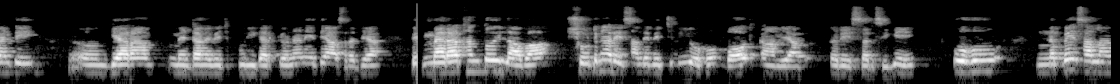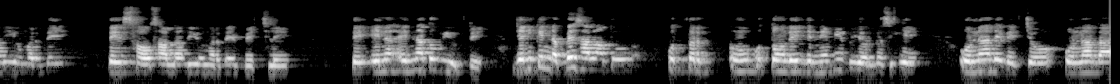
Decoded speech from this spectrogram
ਘੰਟੇ ਅਹ, 11 ਮਿੰਟਾਂ ਦੇ ਵਿੱਚ ਪੂਰੀ ਕਰਕੇ ਉਹਨਾਂ ਨੇ ਇਤਿਹਾਸ ਰਚਿਆ। ਤੇ ਮੈਰਾਥਨ ਤੋਂ ਇਲਾਵਾ ਛੋਟੀਆਂ ਰੇਸਾਂ ਦੇ ਵਿੱਚ ਵੀ ਉਹ ਬਹੁਤ ਕਾਮਯਾਬ ਰੇਸਰ ਸੀਗੇ। ਉਹ 90 ਸਾਲਾਂ ਦੀ ਉਮਰ ਦੇ ਤੇ 100 ਸਾਲਾਂ ਦੀ ਉਮਰ ਦੇ ਵਿਚਲੇ ਤੇ ਇਹਨਾਂ ਇਹਨਾਂ ਤੋਂ ਵੀ ਉੱਤੇ। ਯਾਨੀ ਕਿ 90 ਸਾਲਾਂ ਤੋਂ ਉੱਤਰ ਉੱਤੋਂ ਦੇ ਜਿੰਨੇ ਵੀ ਬਜ਼ੁਰਗ ਸੀਗੇ, ਉਹਨਾਂ ਦੇ ਵਿੱਚੋਂ ਉਹਨਾਂ ਦਾ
